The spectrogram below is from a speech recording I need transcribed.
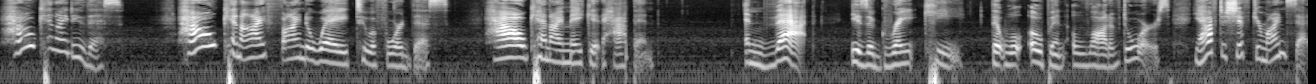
how can I do this? How can I find a way to afford this? How can I make it happen? And that is a great key that will open a lot of doors. You have to shift your mindset.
